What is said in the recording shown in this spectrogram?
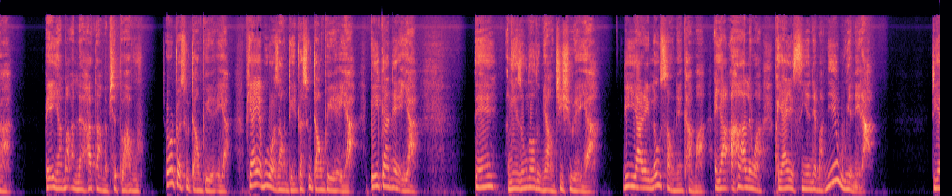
မှာဘယ်အရာမှအလဟတာမဖြစ်သွားဘူးကျွန်တော်တို့အတွက်ဆုတောင်းပေးတဲ့အရာဘုရားရဲ့အမှုတော်ဆောင်တွေအတွက်ဆုတောင်းပေးတဲ့အရာပေးကမ်းတဲ့အရာတဲ့အငယ်ဆုံးသောသူများအောင်ကြည့်ရှုတဲ့အရာဒီအရာတွေလှုပ်ဆောင်တဲ့အခါမှာအရာအားလုံးကဘုရားရဲ့စီးရင်ထဲမှာမြဲဝင်နေတာတည့်ရ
